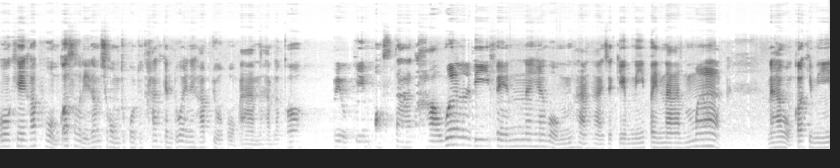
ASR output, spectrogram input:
โอเคครับผมก็สวัสดีท่านผู้ชมทุกคนทุกท่านกันด้วยนะครับ อยู่กับผมอาร์มนะครับ แล้วก็รีวิวเกม All Star Tower Defense นะครับผมห่างหายจากเกมนี้ไปนานมากนะครับผมก็คลิปนี้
